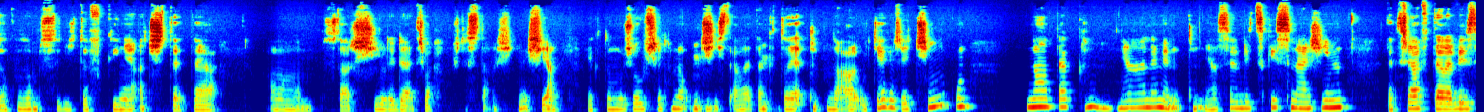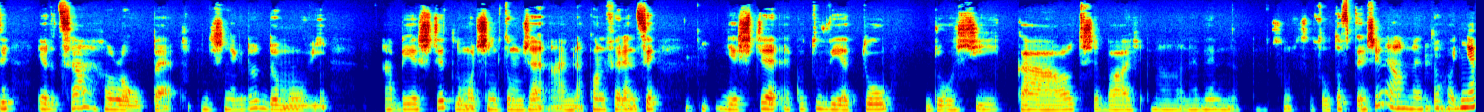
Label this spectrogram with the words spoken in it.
jako tam sedíte v kině a čtete a um, starší lidé, třeba už to starší než já, jak to můžou všechno mhm. učíst, ale tak to je, no ale u těch řečníků, no tak já nevím, já se vždycky snažím, tak třeba v televizi je docela hloupé, když někdo domluví, aby ještě tlumočník to může nevím, na konferenci ještě jako tu větu doříkal třeba, no, nevím, jsou, jsou to vteřiny, ale ne to mhm. hodně,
